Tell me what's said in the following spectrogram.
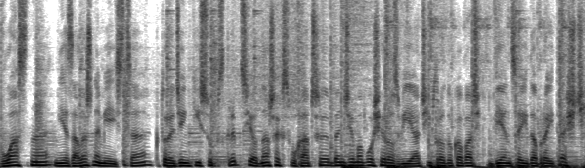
własne, niezależne miejsce, które dzięki subskrypcji od naszych słuchaczy będzie mogło się rozwijać i produkować więcej dobrej treści.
